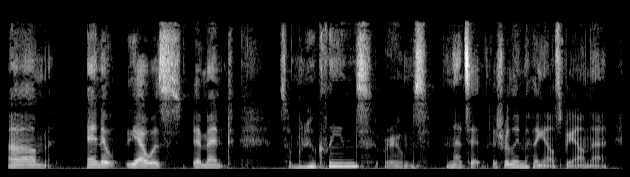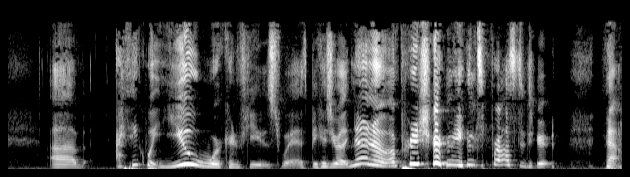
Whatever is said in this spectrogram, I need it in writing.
um, and it yeah it was it meant someone who cleans rooms, and that's it. There's really nothing else beyond that. Um, I think what you were confused with because you were like, no, no, no, I'm pretty sure it means prostitute. No,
